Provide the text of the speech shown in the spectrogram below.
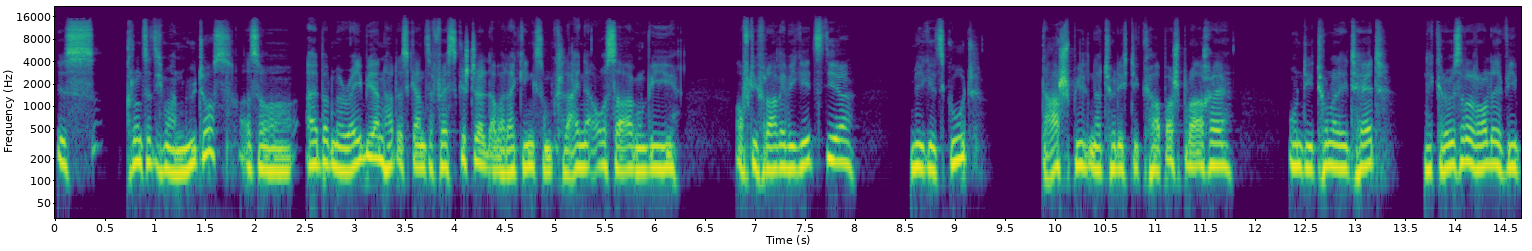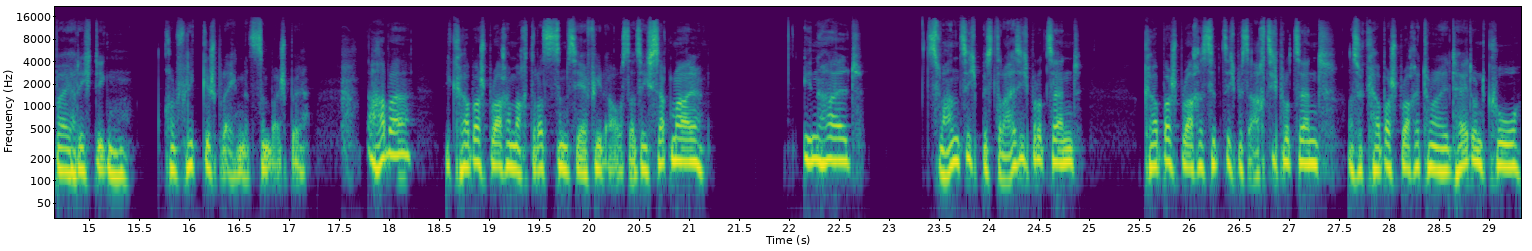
ist grundsätzlich mal ein Mythos. Also Albert Morabian hat das Ganze festgestellt, aber da ging es um kleine Aussagen wie auf die Frage, wie geht's dir? Mir geht's gut. Da spielt natürlich die Körpersprache und die Tonalität eine größere Rolle wie bei richtigen Konfliktgesprächen jetzt zum Beispiel. Aber die Körpersprache macht trotzdem sehr viel aus. Also ich sag mal, Inhalt 20 bis 30 Prozent, Körpersprache 70 bis 80 Prozent, also Körpersprache, Tonalität und Co.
